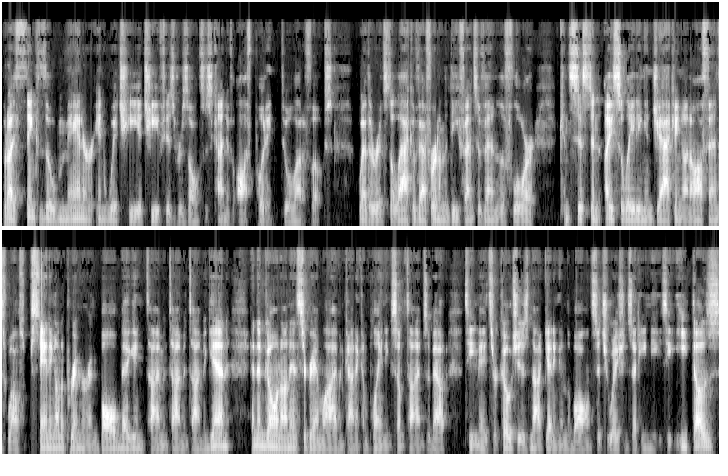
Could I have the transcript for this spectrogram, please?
but I think the manner in which he achieved his results is kind of off putting to a lot of folks, whether it's the lack of effort on the defensive end of the floor consistent isolating and jacking on offense while standing on the perimeter and ball begging time and time and time again, and then going on Instagram Live and kind of complaining sometimes about teammates or coaches not getting him the ball in situations that he needs. He, he does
